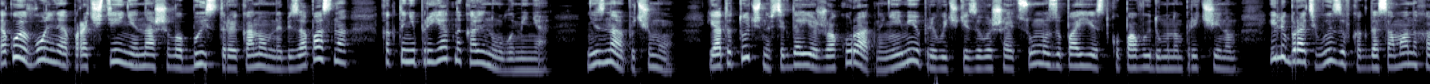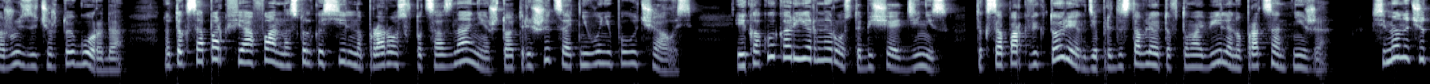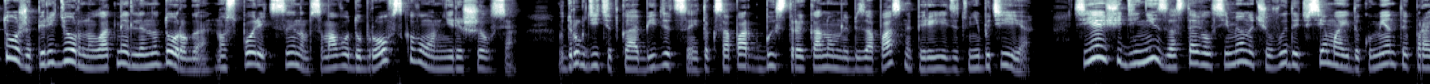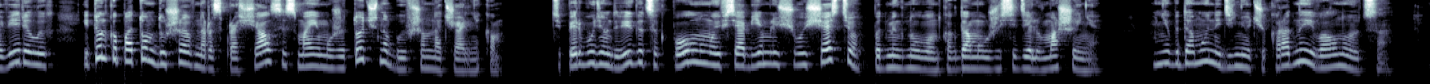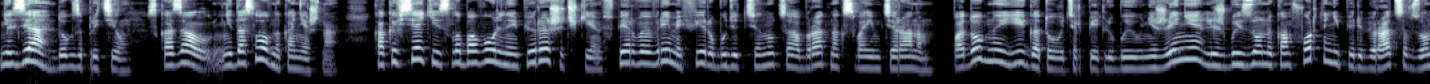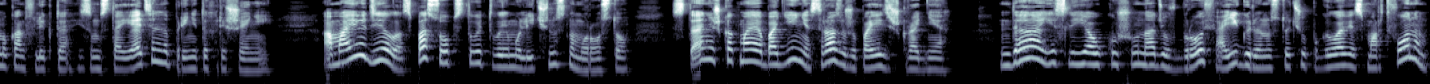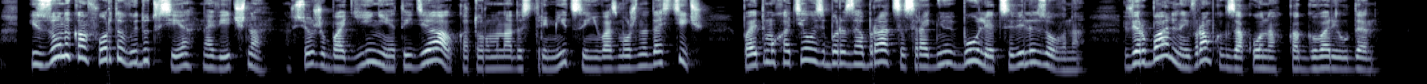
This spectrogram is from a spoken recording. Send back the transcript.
Такое вольное прочтение нашего «быстро, экономно, безопасно» как-то неприятно кольнуло меня. Не знаю почему. Я-то точно всегда езжу аккуратно, не имею привычки завышать сумму за поездку по выдуманным причинам или брать вызов, когда сама нахожусь за чертой города. Но таксопарк «Феофан» настолько сильно пророс в подсознание, что отрешиться от него не получалось. И какой карьерный рост обещает Денис? Таксопарк «Виктория», где предоставляют автомобили, но процент ниже. Семеновича тоже передернуло от медленно дорого, но спорить с сыном самого Дубровского он не решился. Вдруг дитятка обидится, и таксопарк быстро, экономно, безопасно переедет в небытие. Сияющий Денис заставил Семеновича выдать все мои документы, проверил их и только потом душевно распрощался с моим уже точно бывшим начальником. «Теперь будем двигаться к полному и всеобъемлющему счастью?» – подмигнул он, когда мы уже сидели в машине. «Мне бы домой на денечек, родные волнуются». «Нельзя», — док запретил. Сказал, недословно, конечно. Как и всякие слабовольные пюрешечки, в первое время Фира будет тянуться обратно к своим тиранам. Подобные ей готовы терпеть любые унижения, лишь бы из зоны комфорта не перебираться в зону конфликта и самостоятельно принятых решений. А мое дело — способствовать твоему личностному росту. Станешь, как моя богиня, сразу же поедешь к родне. Да, если я укушу Надю в бровь, а Игорю настучу по голове смартфоном, из зоны комфорта выйдут все, навечно. Но все же богини – это идеал, к которому надо стремиться и невозможно достичь. Поэтому хотелось бы разобраться с роднёй более цивилизованно. Вербально и в рамках закона, как говорил Дэн.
